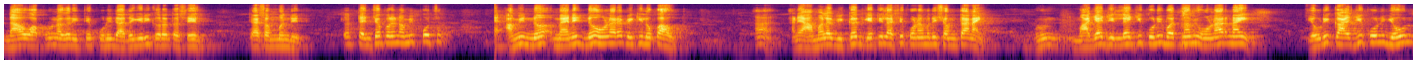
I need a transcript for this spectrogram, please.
नाव वापरून अगर इथे कोणी दादागिरी करत असेल त्या संबंधित तर त्यांच्यापर्यंत आम्ही पोचू आम्ही न मॅनेज न होणाऱ्यापैकी लोक आहोत. हां आणि आम्हाला विकत घेतील अशी कोणामध्ये क्षमता नाही. म्हणून माझ्या जिल्ह्याची कोणी बदनामी होणार नाही. एवढी काळजी कोण घेऊन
